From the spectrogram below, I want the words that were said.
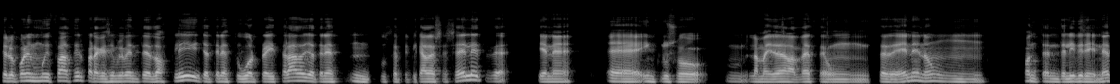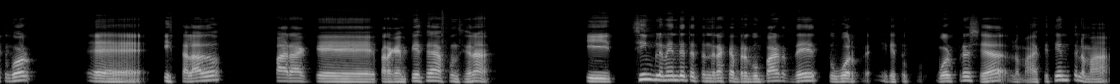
te lo ponen muy fácil para que simplemente dos clics ya tienes tu WordPress instalado, ya tienes mm, tu certificado SSL, tienes eh, incluso mm, la mayoría de las veces un CDN, ¿no? Un Content Delivery Network instalado para que, para que empieces a funcionar. Y simplemente te tendrás que preocupar de tu WordPress y que tu WordPress sea lo más eficiente, lo más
